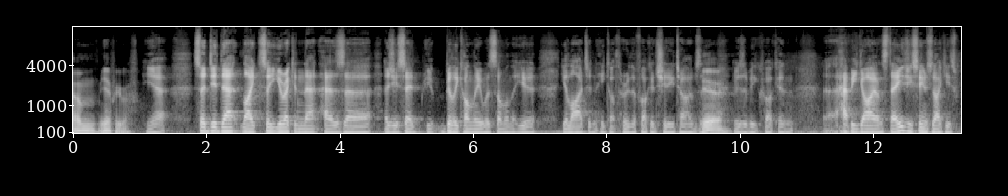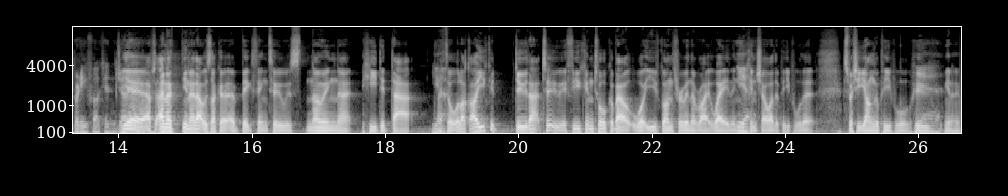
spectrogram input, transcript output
um, yeah, pretty rough. Yeah. So did that like? So you reckon that has, uh, as you said, you, Billy Connolly was someone that you you liked, and he got through the fucking shitty times. And Yeah. He was a big fucking uh, happy guy on stage. He seems like he's pretty fucking. Jovial. Yeah, and I, you know that was like a, a big thing too, was knowing that he did that. Yeah. I thought, well, like, oh, you could do that too if you can talk about what you've gone through in the right way. Then you Yeah. can show other people that, especially younger people who, Yeah. you know,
